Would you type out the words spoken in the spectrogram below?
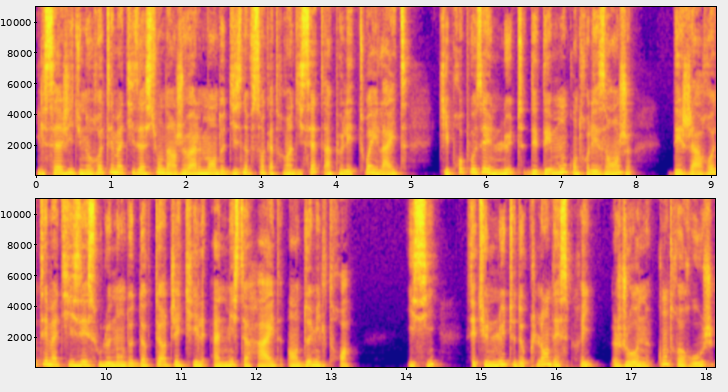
Il s'agit d'une rethématisation d'un jeu allemand de 1997 appelé Twilight, qui proposait une lutte des démons contre les anges, déjà rethématisé sous le nom de Dr. Jekyll and Mr. Hyde en 2003. Ici, c'est une lutte de clans d'esprit, jaune contre rouge,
